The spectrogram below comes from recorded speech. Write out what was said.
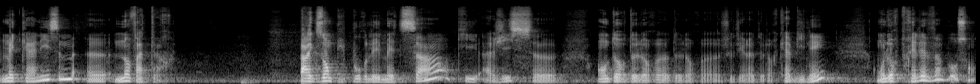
mécanismes euh, novateurs. Par exemple, pour les médecins qui agissent euh, en dehors de leur, de leur, je dirais, de leur cabinet, on leur prélève 20%.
